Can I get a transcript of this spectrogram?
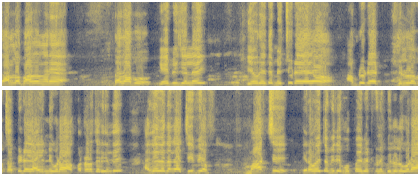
దానిలో భాగంగానే దాదాపు ఏపీ ఏపీజెల్ఐ ఎవరైతే మెచ్యూర్డ్ అయ్యాయో అప్ డేట్ బిల్లులు సబ్మిట్ అయ్యాయి అవన్నీ కూడా కొట్టడం జరిగింది. అదే విధంగా జీపీఎఫ్ మార్చి ఇరవై తొమ్మిది ముప్పై పెట్టుకునే బిల్లులు కూడా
